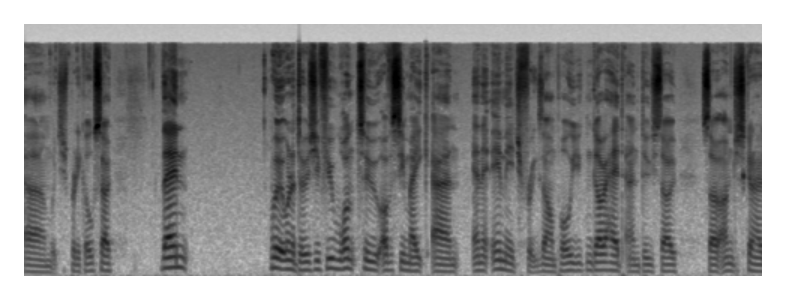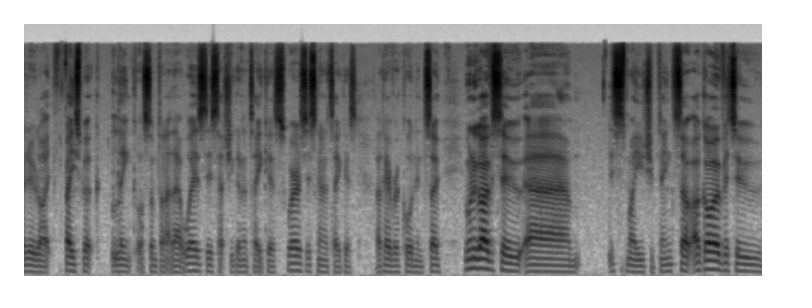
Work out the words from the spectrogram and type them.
um, which is pretty cool. So then what you want to do is if you want to obviously make an, an image, for example, you can go ahead and do so. So I'm just going to do like Facebook link or something like that. Where's this actually going to take us? Where is this going to take us? Okay, recording. So you want to go over to, um, this is my YouTube thing. So I'll go over to,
